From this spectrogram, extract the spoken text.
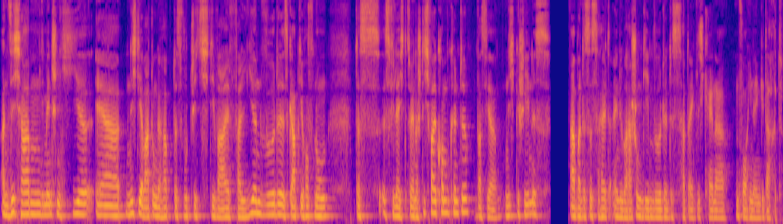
An sich haben die Menschen hier eher nicht die Erwartung gehabt, dass Vucic die Wahl verlieren würde. Es gab die Hoffnung, dass es vielleicht zu einer Stichwahl kommen könnte, was ja nicht geschehen ist. Aber dass es halt eine Überraschung geben würde, das hat eigentlich keiner im Vorhinein gedacht.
